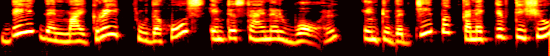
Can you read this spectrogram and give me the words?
They then migrate through the host intestinal wall into the deeper connective tissue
